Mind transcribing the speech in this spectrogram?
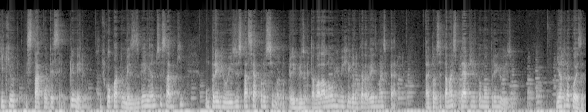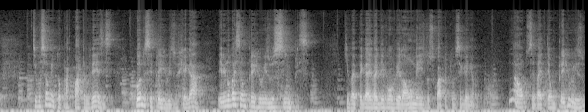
que, que está acontecendo? Primeiro, você ficou quatro meses ganhando, você sabe que um prejuízo está se aproximando. O prejuízo que estava lá longe vem chegando cada vez mais perto. Tá? Então você está mais perto de tomar um prejuízo. E outra coisa, se você aumentou para quatro vezes, quando esse prejuízo chegar, ele não vai ser um prejuízo simples, que vai pegar e vai devolver lá um mês dos quatro que você ganhou. Não, você vai ter um prejuízo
